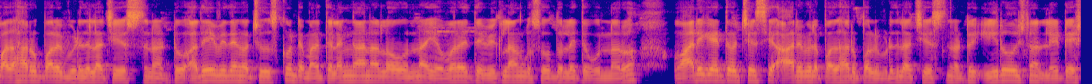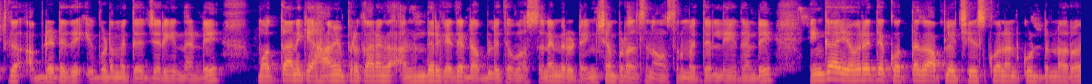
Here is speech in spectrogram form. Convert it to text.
పదహారు రూపాయలు విడుదల చేస్తున్నట్టు. అదేవిధంగా చూసుకుంటే మన తెలంగాణలో ఉన్న ఎవరైతే వికలాంగుల సోదరులు అయితే ఉన్నారో వారికి అయితే వచ్చేసి ఆరు వేల పదహారు రూపాయలు విడుదల చేస్తున్నట్టు ఈ రోజున లేటెస్ట్గా అప్డేట్ అయితే ఇవ్వడం అయితే జరిగిందండి. మొత్తానికి హామీ ప్రకారంగా అందరికైతే డబ్బులు అయితే వస్తున్నాయి. మీరు టెన్షన్ పడాల్సిన అవసరం అయితే లేదండి. ఇంకా ఎవరైతే కొత్తగా అప్లై చేసుకోవాలనుకుంటున్నారో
